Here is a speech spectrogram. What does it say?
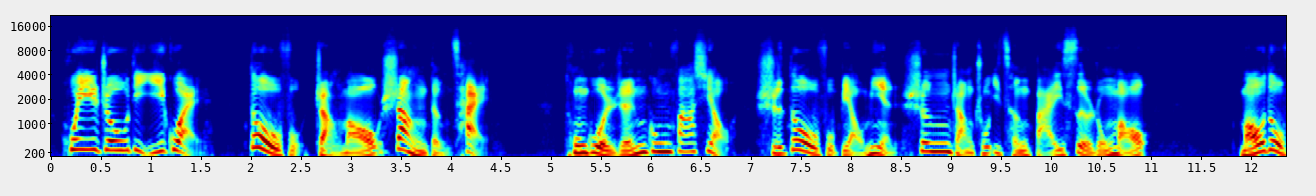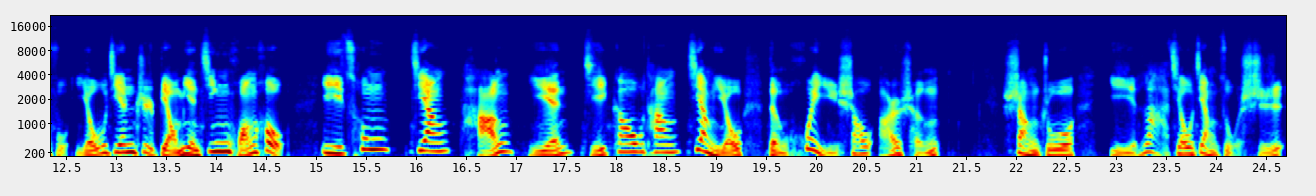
“徽州第一怪”。豆腐长毛上等菜，通过人工发酵，使豆腐表面生长出一层白色绒毛。毛豆腐油煎至表面金黄后，以葱、姜、糖、盐及高汤、酱油等烩烧而成。上桌以辣椒酱佐食，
